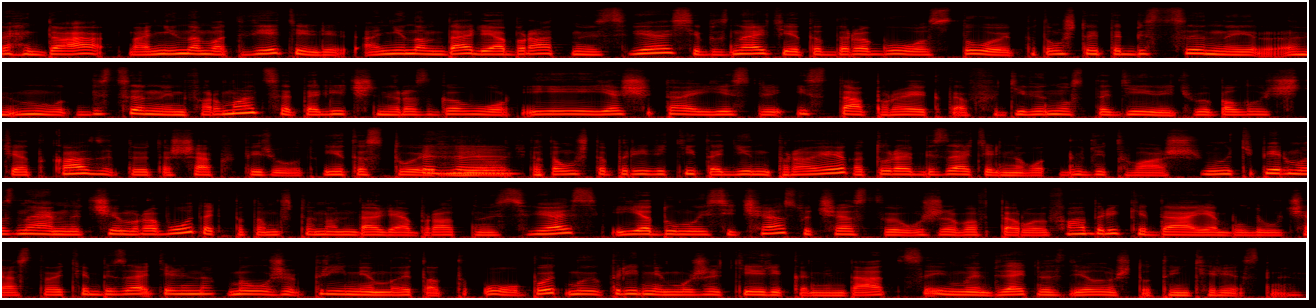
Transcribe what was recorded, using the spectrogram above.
Да, они нам ответили, они нам дали обратную связь, и вы знаете, это дорогого стоит, потому что это бесценная, э, ну, бесценная информация, это личный разговор. И я считаю, если из 100 проектов 99 вы получите отказы, то это шаг вперед, и это стоит uh-huh. делать, потому что прилетит один проект, который обязательно вот будет ваш. Ну, теперь мы знаем, над чем работать, потому что нам дали обратную связь, и я думаю, сейчас, участвуя уже во второй фабрике, да, я буду участвовать обязательно, мы уже примем этот опыт, мы примем уже те рекомендации, и мы обязательно сделаем что-то интересное.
